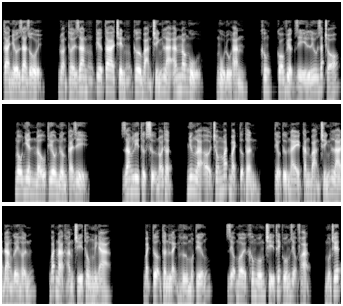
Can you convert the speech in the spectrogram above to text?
ta nhớ ra rồi, đoạn thời gian kia ta trên cơ bản chính là ăn no ngủ, ngủ đủ ăn, không có việc gì lưu dắt chó, ngẫu nhiên nấu thiêu nướng cái gì. Giang Ly thực sự nói thật, nhưng là ở trong mắt bạch tượng thần, tiểu tử này căn bản chính là đang gây hấn, bắt nạt hắn trí thông minh a. À. Bạch tượng thần lạnh hừ một tiếng, rượu mời không uống chỉ thích uống rượu phạt, muốn chết.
